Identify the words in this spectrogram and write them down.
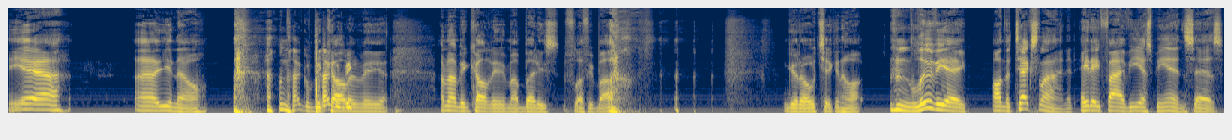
yeah. Uh, you know, I'm not going to be calling me. Uh, I'm not being calling any of my buddies fluffy bottoms. Good old chicken hawk. Louvier on the text line at 885 ESPN says,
